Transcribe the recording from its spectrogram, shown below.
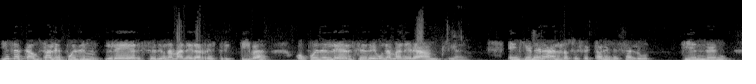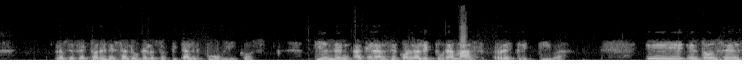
Y esas causales pueden leerse de una manera restrictiva o pueden leerse de una manera amplia. Claro. En general, los efectores de salud tienden, los efectores de salud de los hospitales públicos, tienden a quedarse con la lectura más restrictiva. Eh, entonces,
